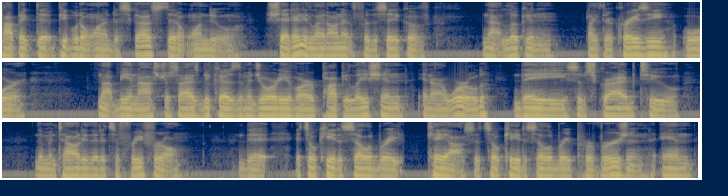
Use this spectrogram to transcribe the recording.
topic that people don't want to discuss. They don't want to shed any light on it for the sake of not looking like they're crazy or not being ostracized because the majority of our population in our world they subscribe to the mentality that it's a free for all that it's okay to celebrate chaos it's okay to celebrate perversion and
